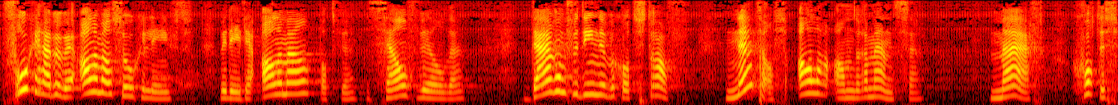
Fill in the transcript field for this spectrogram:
Vroeger hebben wij allemaal zo geleefd. We deden allemaal wat we zelf wilden. Daarom verdienen we Gods straf, net als alle andere mensen. Maar God is,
